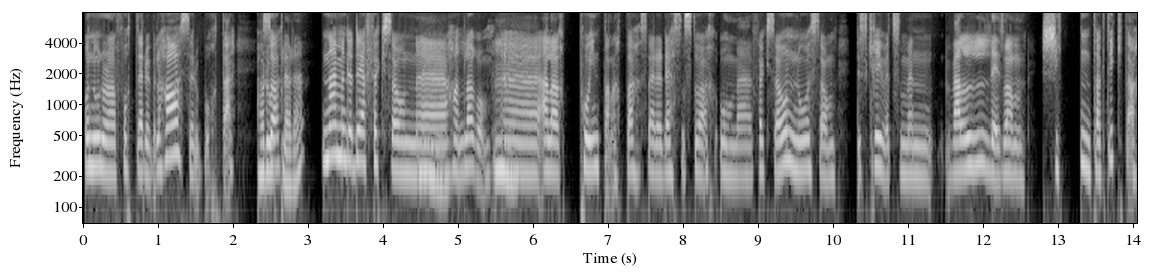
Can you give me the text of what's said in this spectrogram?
og nå når du har fått det du ville ha, så er du borte. Har du så- opplevd det? Nei, men det er det fuck zone eh, Mm. handler om. Mm. Uh, eller på internett, da, så er det det som står om uh, fuck zone, noe som beskrives som en veldig sånn skitten taktikk, da.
